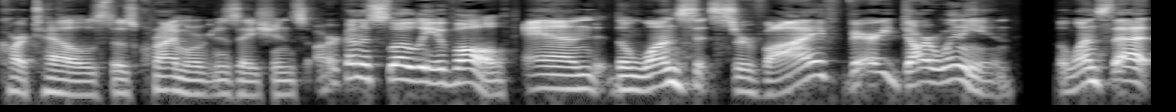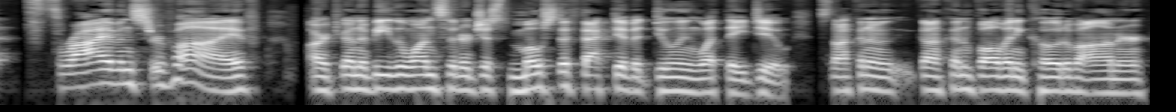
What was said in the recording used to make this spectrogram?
cartels, those crime organizations are going to slowly evolve. And the ones that survive, very Darwinian. The ones that thrive and survive are going to be the ones that are just most effective at doing what they do. It's not going to not going to involve any code of honor.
